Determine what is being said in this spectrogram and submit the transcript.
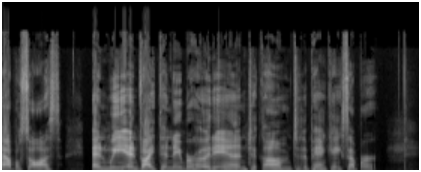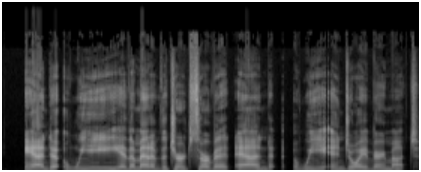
applesauce. And we invite the neighborhood in to come to the pancake supper. And we, the men of the church, serve it and we enjoy it very much.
